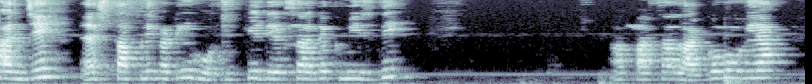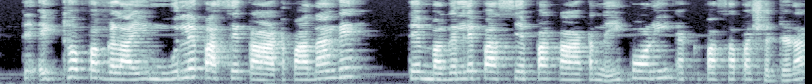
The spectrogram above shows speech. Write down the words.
ਹਾਂਜੀ, ਇਸ ਤਾਂ ਆਪਣੀ ਕਟਿੰਗ ਹੋ ਚੁੱਕੀ ਹੈ ਦੇਖ ਸਕਦੇ ਹੋ ਕਮੀਜ਼ ਦੀ। ਆ ਪਾਸਾ ਅਲੱਗ ਹੋ ਗਿਆ ਤੇ ਇੱਥੋਂ ਆਪਾਂ ਗਲਾਈ ਮੂਹਰਲੇ ਪਾਸੇ ਕਾਟ ਪਾ ਦਾਂਗੇ ਤੇ ਮਗਰਲੇ ਪਾਸੇ ਆਪਾਂ ਕਾਟ ਨਹੀਂ ਪਾਉਣੀ, ਇੱਕ ਪਾਸਾ ਆਪਾਂ ਛੱਡਣਾ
